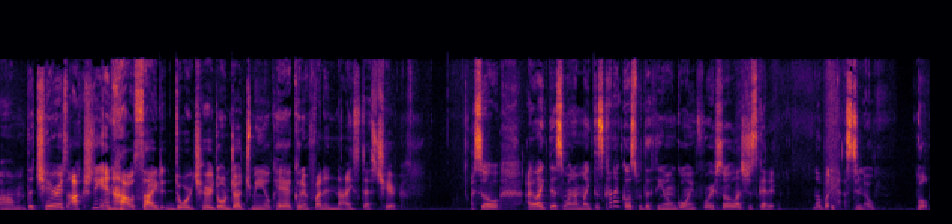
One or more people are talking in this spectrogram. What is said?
Um, the chair is actually an outside door chair. Don't judge me, okay? I couldn't find a nice desk chair. So I like this one. I'm like, this kind of goes with the theme I'm going for, so let's just get it. Nobody has to know. Well,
